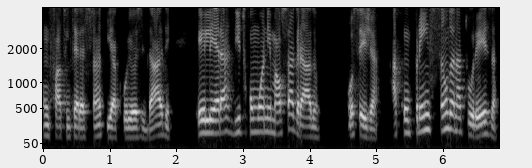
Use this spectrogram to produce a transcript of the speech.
um fato interessante e a curiosidade, ele era dito como um animal sagrado. Ou seja, a compreensão da natureza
